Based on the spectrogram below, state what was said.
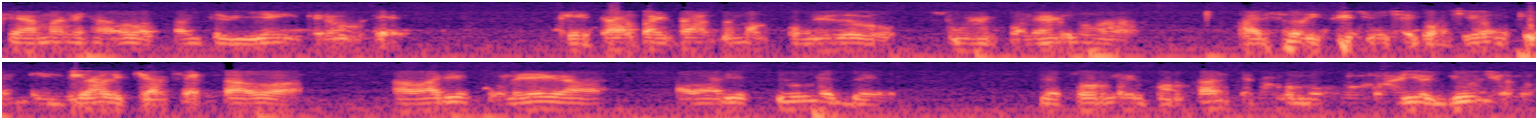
se ha manejado bastante bien y creo que, que etapa a hemos podido sobreponernos a, a esa difícil situación que es mundial y que ha afectado a, a varios colegas, a varios clubes de, de forma importante, ¿no? como uno de ellos Junior.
